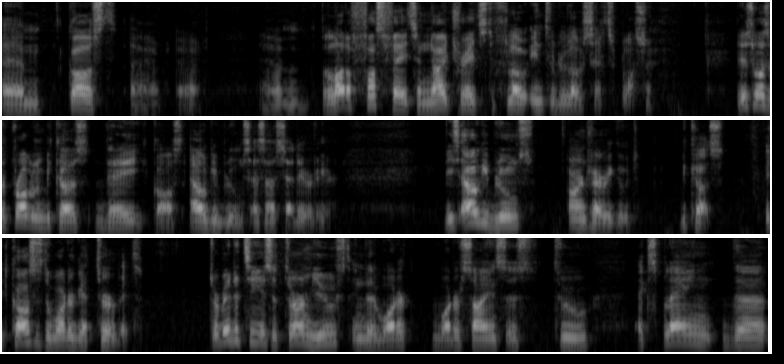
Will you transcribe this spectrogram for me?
um, caused uh, uh, um, a lot of phosphates and nitrates to flow into the Loosdrechtsplassen. This was a problem because they caused algae blooms, as I said earlier. These algae blooms aren't very good because it causes the water get turbid. Turbidity is a term used in the water water sciences to explain the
